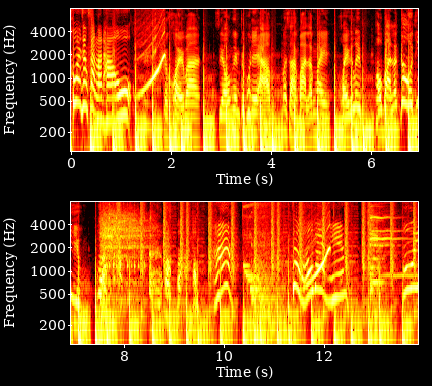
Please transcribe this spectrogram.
คือว่าจังสันละเท้าก็ข่อยมาเสียเอาเงินกับพ่อใหญ่อามมาสั่งบาทหลังไหม่ข่อยก็เลยเผาบาทหลังเก่าทีมฮะเจ้าเผาบ้านทีมโอ้ย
